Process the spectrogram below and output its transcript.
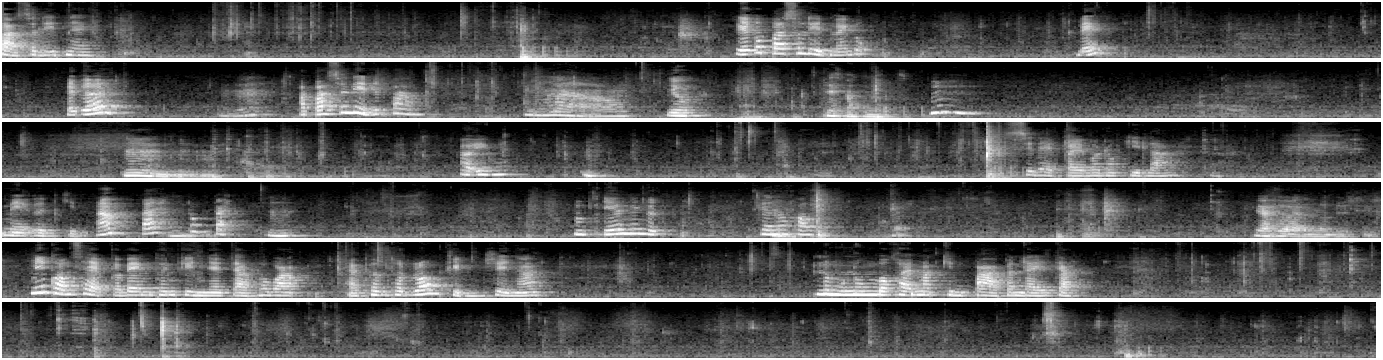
ปลาสลิดไงเล็กก็ปลาสลิดไหมลูกเด็กเด็กเอ้ยเอาปลาสลิดหรือเปล่า No. Jo, det smakar gott. Mm. Mm. Ja, Yngve. สิได้ไปบอนอกีฬา แม่เอินกิน เอาไปลูกไป Mm. เอี้ยนนี่ลูกเชื่อน้องเขา Jag får äta något precis. มีของแสบกับแบงเพิ่นกินเนี่ยจ้ะเพราะว่าให้เพิ่นทดลองกินสินะหนุ่มๆบ่ค่อยมักกินปลาปันใดจ้ะ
